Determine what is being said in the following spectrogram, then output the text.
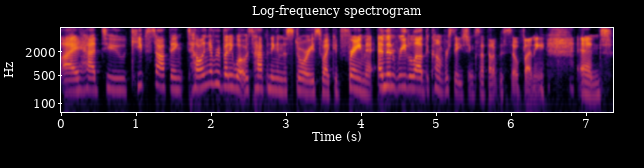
i had to keep stopping telling everybody what was happening in the story so i could frame it and then read aloud the conversation because i thought it was so funny. And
